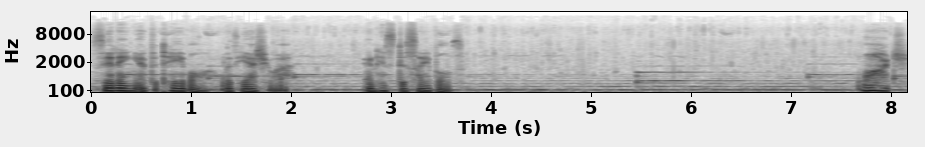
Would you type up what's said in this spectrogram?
sitting at the table with Yeshua and his disciples. Watch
